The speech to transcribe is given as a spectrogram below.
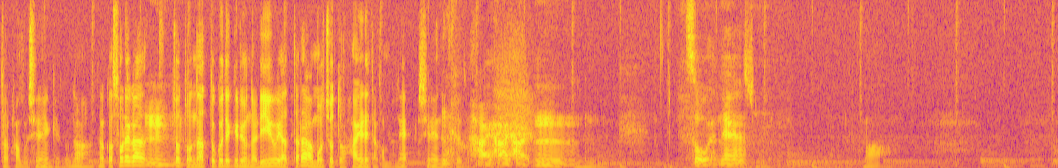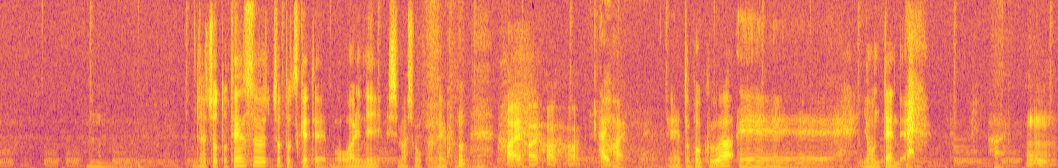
たかもしれんけどな。なんかそれがうん。ちょっと納得できるような理由やったらもうちょっと入れたかもねしれないけど、はいはいはい。うん。うん、そうやね。まじゃあちょっと点数ちょっとつけてもう終わりにしましょうかねこのね。はいはいはいははい、はい。えっ、と僕は、えー、4点で。はい。いうん。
